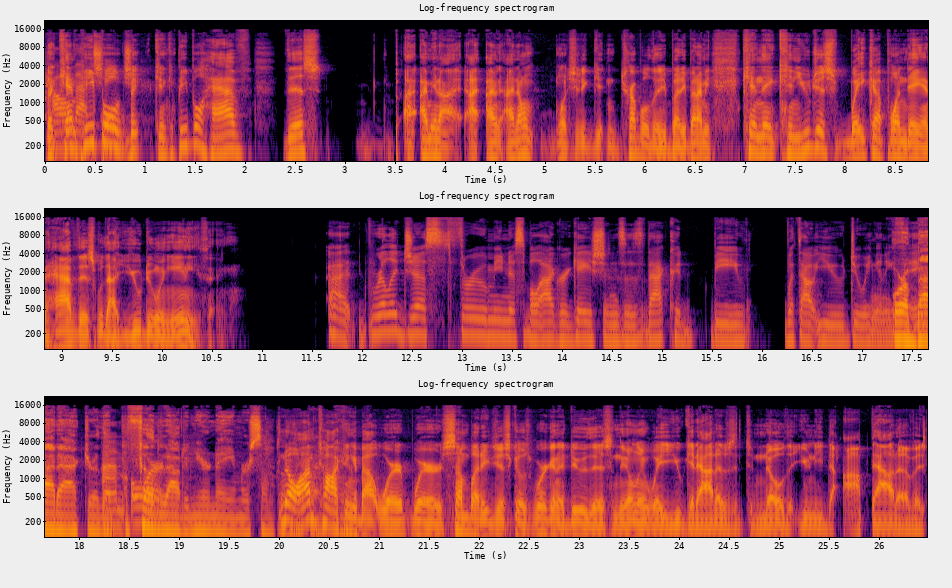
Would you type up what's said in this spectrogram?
But how can that people changed. but can, can people have this? I, I mean, I, I I don't want you to get in trouble with anybody, but I mean, can they? Can you just wake up one day and have this without you doing anything? uh, really just through municipal aggregations is that could be without you doing anything. or a bad actor that Um, filled or- it out in your name or something. No, like I'm that. talking Yeah. about where where somebody just goes, "We're going to do this," and the only way you get out of it is to know that you need to opt out of it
